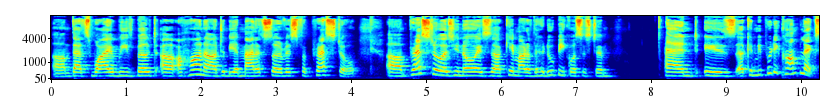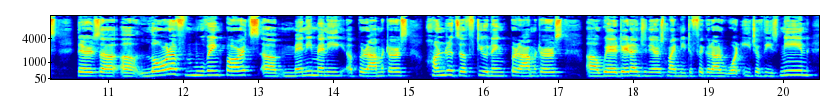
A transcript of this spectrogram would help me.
Um, that's why we've built uh, Ahana to be a managed service for Presto. Uh, Presto, as you know, is came out of the Hadoop ecosystem and is uh, can be pretty complex. There's a, a lot of moving parts, uh, many many uh, parameters, hundreds of tuning parameters. Uh, where data engineers might need to figure out what each of these mean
